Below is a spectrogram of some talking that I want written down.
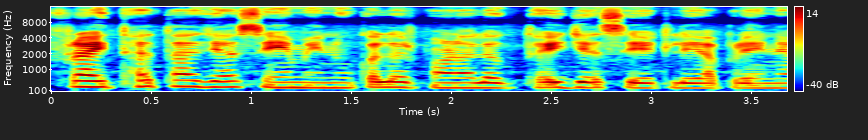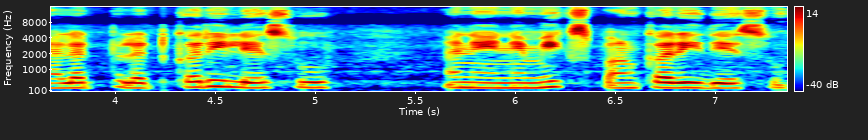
ફ્રાય થતા જશે એમ એનું કલર પણ અલગ થઈ જશે એટલે આપણે એને અલટ પલટ કરી લેશું. અને એને મિક્સ પણ કરી દેશું.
